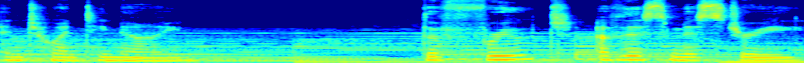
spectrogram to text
and 29. The fruit of this mystery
